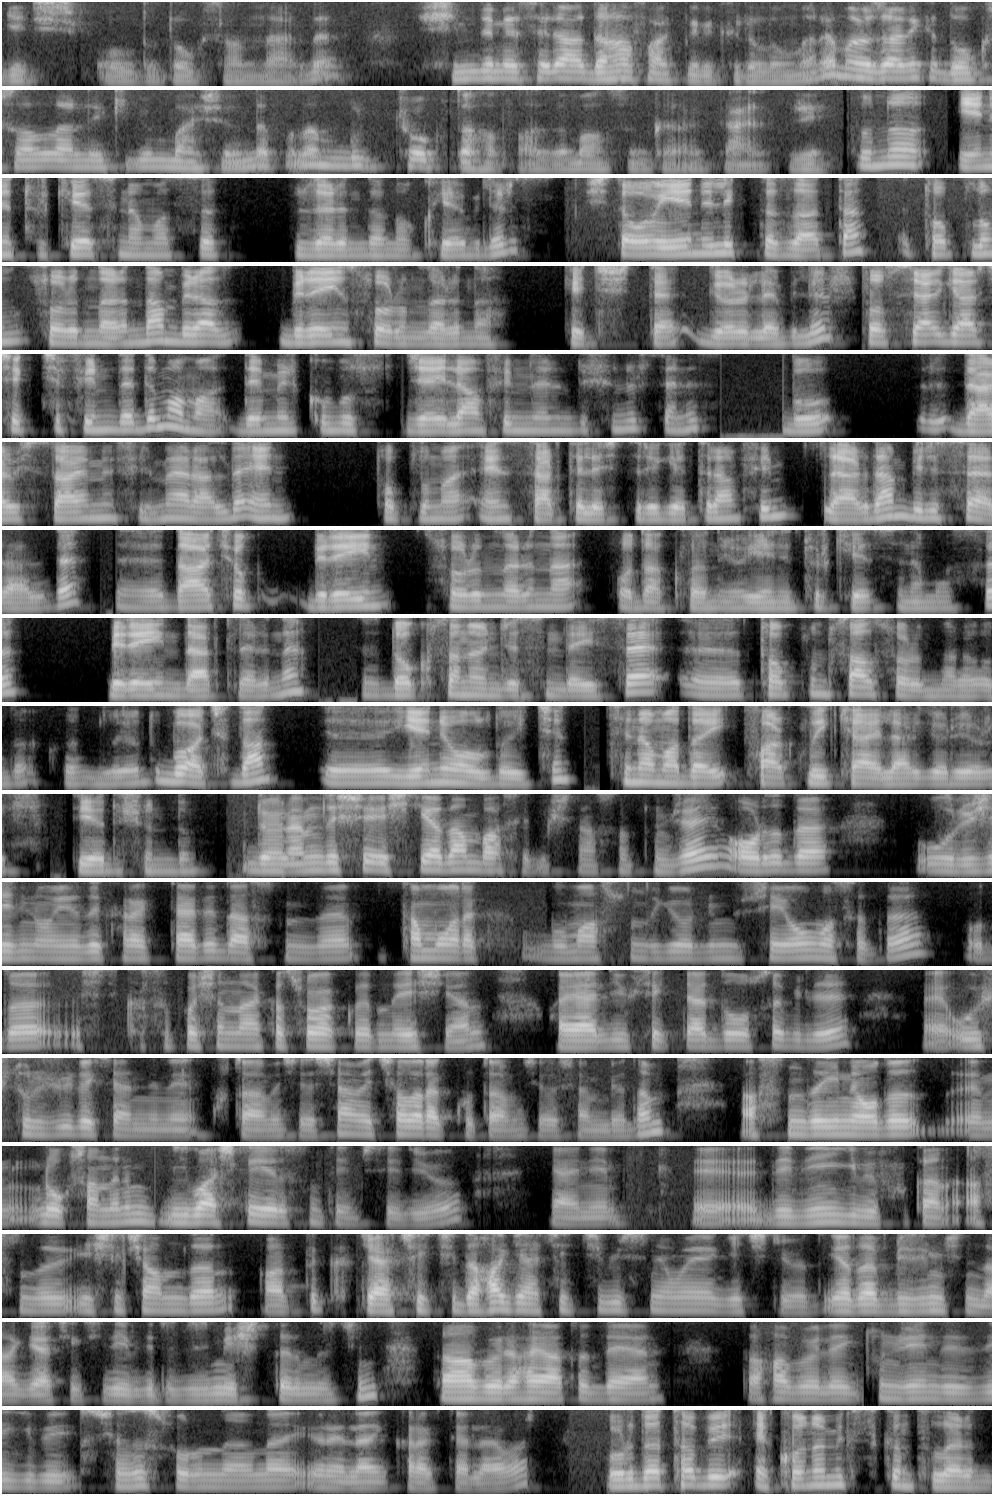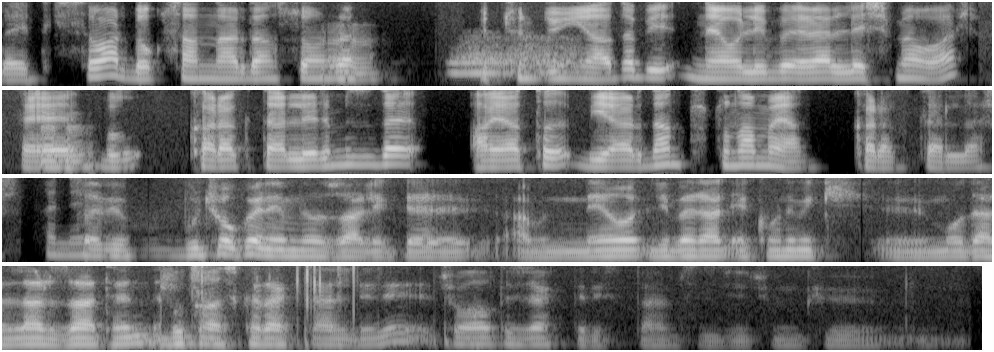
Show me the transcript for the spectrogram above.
geçiş oldu 90'larda. Şimdi mesela daha farklı bir kırılım var ama özellikle 90'larla 2000 başlarında falan bu çok daha fazla Mahsun karakteri. Bunu yeni Türkiye sineması üzerinden okuyabiliriz. İşte o yenilik de zaten toplum sorunlarından biraz bireyin sorunlarına geçişte görülebilir. Sosyal gerçekçi film dedim ama Demir Kubus, Ceylan filmlerini düşünürseniz bu Derviş Zaim'in filmi herhalde en topluma en sert eleştiri getiren filmlerden birisi herhalde. Ee, daha çok bireyin sorunlarına odaklanıyor yeni Türkiye sineması. Bireyin dertlerine. 90 öncesinde ise e, toplumsal sorunlara odaklanılıyordu. Bu açıdan e, yeni olduğu için sinemada farklı hikayeler görüyoruz diye düşündüm. Dönem dışı Eşkıya'dan bahsetmiştin aslında Tuncay. Orada da Uğur Yücel'in oynadığı karakterde de aslında tam olarak bu Mahsun'da gördüğümüz şey olmasa da o da işte Kasımpaşa'nın arka sokaklarında yaşayan, hayali yükseklerde olsa bile e, uyuşturucuyla kendini kurtarmaya çalışan ve çalarak kurtarmaya çalışan bir adam. Aslında yine o da e, 90'ların bir başka yarısını temsil ediyor. Yani e, dediğin gibi Furkan aslında Yeşilçam'dan artık gerçekçi, daha gerçekçi bir sinemaya geçiliyor. Ya da bizim için daha gerçekçi diyebiliriz. Bizim yaşıtlarımız için daha böyle hayata değen, daha böyle Tuncay'ın dediği gibi şahıs sorunlarına yönelen karakterler var. Burada tabii ekonomik sıkıntıların da etkisi var. 90'lardan sonra Hı-hı. bütün dünyada bir neoliberalleşme var. Ee, bu karakterlerimiz de hayata bir yerden tutunamayan karakterler. Hani... Tabii bu çok önemli özellikle. Abi, neoliberal ekonomik e, modeller zaten bu tarz karakterleri çoğaltacaktır istemsizce. Çünkü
